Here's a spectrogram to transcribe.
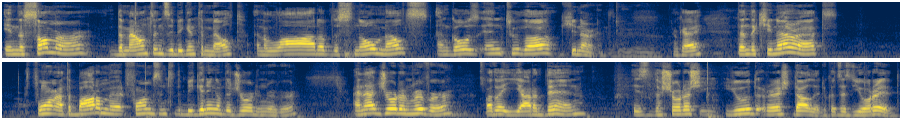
in the summer, the mountains they begin to melt, and a lot of the snow melts and goes into the Kinneret. Okay, then the Kinneret form at the bottom it forms into the beginning of the Jordan River, and that Jordan River, by the way, Yarden is the Shoresh Yud Resh Dalid because it's Yored,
